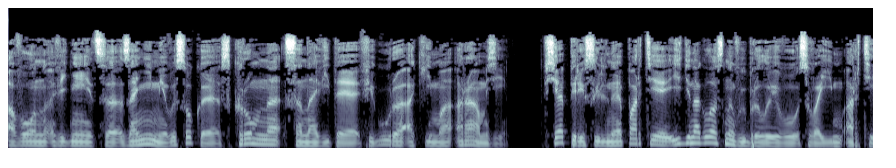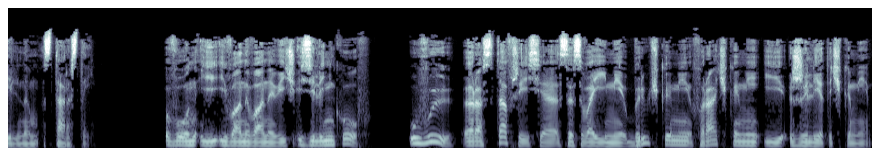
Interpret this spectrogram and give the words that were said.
а вон виднеется за ними высокая, скромно-сановитая фигура Акима Рамзи. Вся пересыльная партия единогласно выбрала его своим артельным старостой. Вон и Иван Иванович Зеленков, увы, расставшийся со своими брючками, фрачками и жилеточками.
